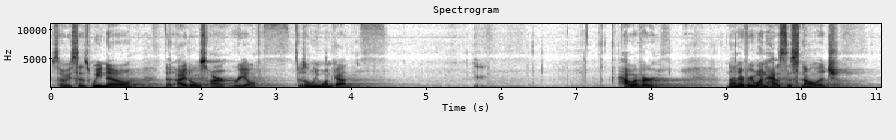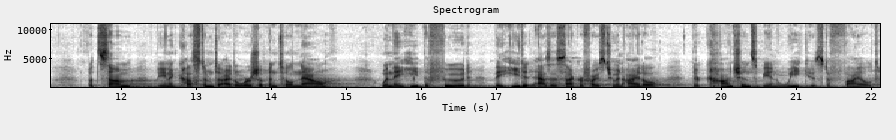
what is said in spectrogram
So he says, We know that idols aren't real. There's only one God. However, not everyone has this knowledge. But some, being accustomed to idol worship until now, when they eat the food, they eat it as a sacrifice to an idol. Their conscience, being weak, is defiled.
